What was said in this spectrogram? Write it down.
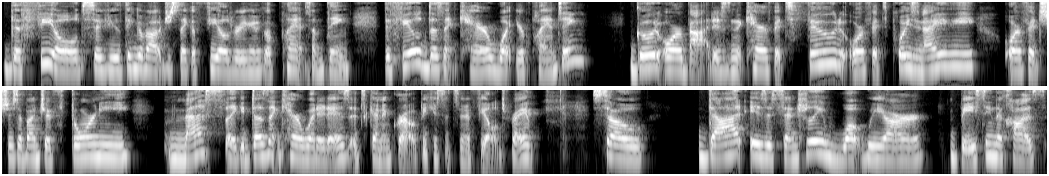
the field, so if you think about just like a field where you're going to go plant something, the field doesn't care what you're planting, good or bad. It doesn't care if it's food or if it's poison ivy or if it's just a bunch of thorny mess. Like it doesn't care what it is, it's going to grow because it's in a field, right? So that is essentially what we are basing the cause,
